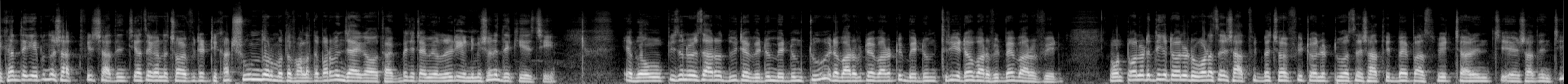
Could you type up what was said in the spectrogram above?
এখান থেকে এই পর্যন্ত সাত ফিট সাত ইঞ্চি আছে, এখানে ছয় ফিটের টিকাট সুন্দর মতো ফালাতে পারবেন, জায়গাও থাকবে, যেটা আমি অলরেডি অ্যানিমেশনে দেখিয়েছি। এবং পিছনে রয়েছে আরও দুইটা বেডরুম বেডরুম টু এটা বারো ফিট বাই বারো ফিট বেডরুম থ্রি এটাও বারো ফিট বাই বারো ফিট এবং টয়লেটের দিকে টয়লেট ওয়ান আছে, সাত ফিট বাই ছয় ফিট টয়লেট টু আছে, সাত ফিট বাই পাঁচ ফিট চার ইঞ্চি সাত ইঞ্চি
